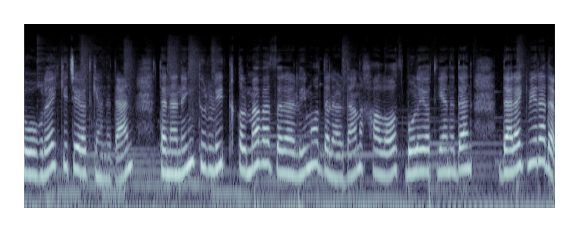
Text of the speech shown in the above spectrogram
to'g'ri kechayotganidan tananing turli tiqilma va zararli moddalardan xalos bo'layotganidan darak beradi.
